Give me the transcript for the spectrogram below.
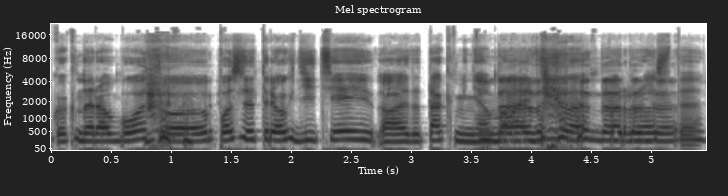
как на работу после трех детей, а это так меня молодило просто.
